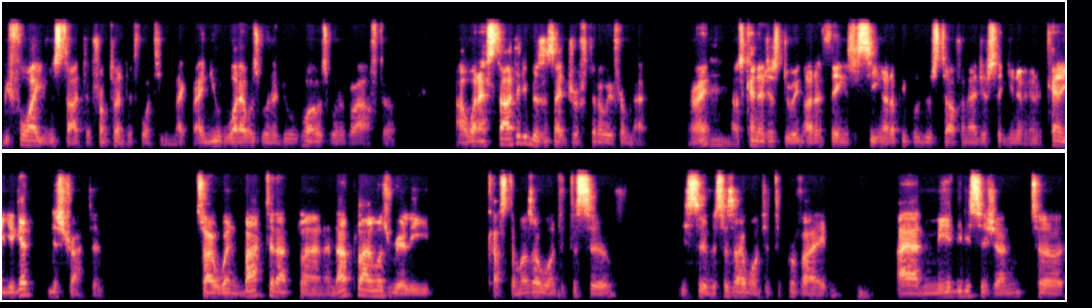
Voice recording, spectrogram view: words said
before I even started from 2014. Like I knew what I was going to do, who I was going to go after. Uh, when I started the business, I drifted away from that. Right. Mm. I was kind of just doing other things, seeing other people do stuff. And I just said, you know, kind of you get distracted. So I went back to that plan. And that plan was really customers I wanted to serve, the services I wanted to provide. I had made the decision to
